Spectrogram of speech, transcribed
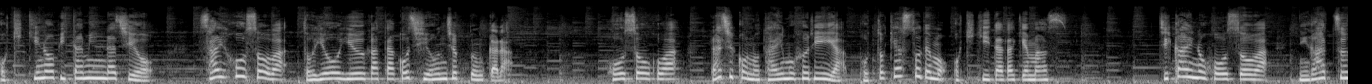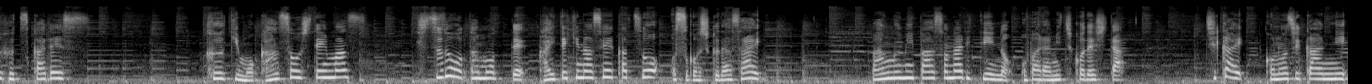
お聞きのビタミンラジオ再放送は土曜夕方5時40分から。放送後はラジコのタイムフリーやポッドキャストでもお聞きいただけます。次回の放送は2月2日です。空気も乾燥しています。湿度を保って快適な生活をお過ごしください。番組パーソナリティの小原美智子でした。次回この時間に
